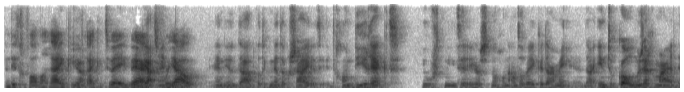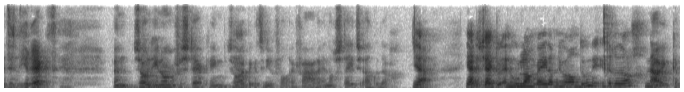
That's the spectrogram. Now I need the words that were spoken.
in dit geval dan Reiki Ja. of Reiki 2 werkt Ja, en- voor jou. En inderdaad, wat ik net ook zei, het, het gewoon direct. Je hoeft niet eh, eerst nog een aantal weken daarmee, daarin te komen, zeg maar. Het is direct een, zo'n enorme versterking. Zo heb ik het in ieder geval ervaren. En nog steeds elke dag. Ja. Ja, dus jij doet, en hoe lang ben je dat nu al aan het doen, iedere dag? Nou, ik heb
